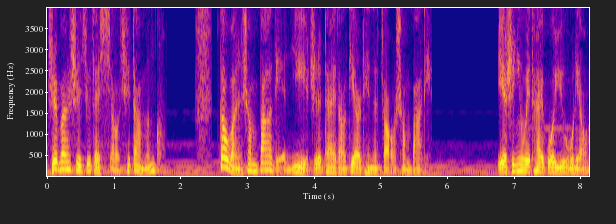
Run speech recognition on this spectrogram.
值班室就在小区大门口。到晚上八点，一直待到第二天的早上八点。也是因为太过于无聊，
